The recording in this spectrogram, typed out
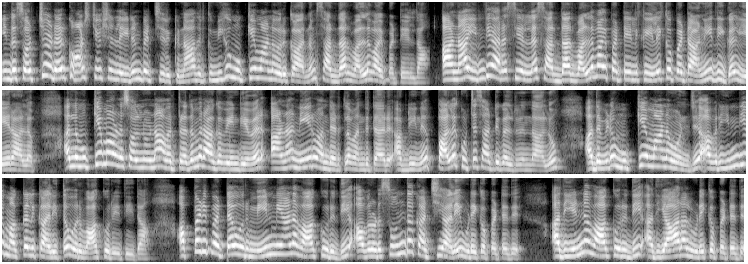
இந்த சொற்றொடர் கான்ஸ்டியூஷனில் இடம்பெற்றிருக்குன்னா அதற்கு மிக முக்கியமான ஒரு காரணம் சர்தார் வல்லபாய் பட்டேல் தான். ஆனால் இந்திய அரசியலில் சர்தார் வல்லபாய் பட்டேலுக்கு இழைக்கப்பட்ட அநீதிகள் ஏராளம். அதில் முக்கியமாக ஒன்று சொல்லணும்னா அவர் பிரதமராக வேண்டியவர் ஆனால் நேரு அந்த இடத்துல வந்துட்டார் அப்படின்னு பல குற்றச்சாட்டுகள் இருந்தாலும் அதை விட முக்கியமான ஒன்று அவர் இந்திய மக்களுக்கு அளித்த ஒரு வாக்குறுதி தான் அப்படிப்பட்ட ஒரு மேன்மையான வாக்குறுதி அவரோட சொந்த கட்சியாலே உடைக்கப்பட்டது. அது என்ன வாக்குறுதி? அது யாரால் உடைக்கப்பட்டது?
